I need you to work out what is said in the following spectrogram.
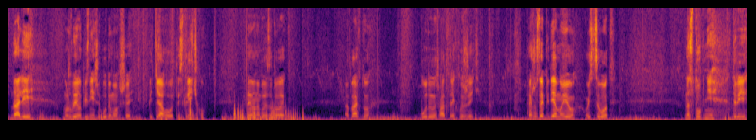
Далі, можливо, пізніше будемо ще підтягувати стрічку, де вона буде задалеко. А так то буде лежати як лежить. Так що все під'єдную ось це от наступні три,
